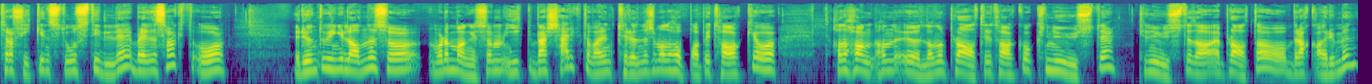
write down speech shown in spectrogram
trafikken sto stille, ble det sagt. Og rundt omkring i landet så var det mange som gikk berserk. Det var en trønder som hadde hoppa opp i taket. og han, hang, han ødela noen plater i taket og knuste, knuste da plata og brakk armen.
